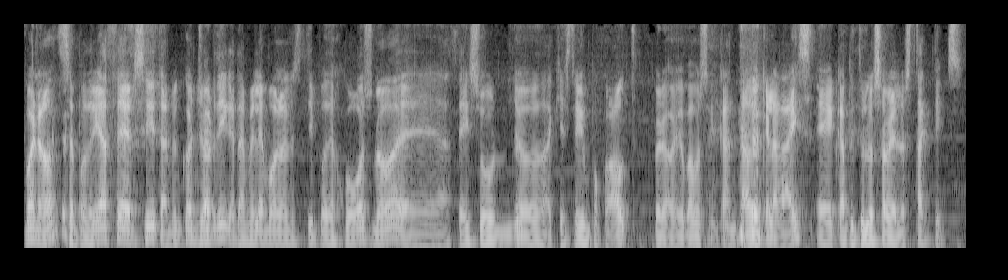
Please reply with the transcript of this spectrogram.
Bueno, se podría hacer, sí, también con Jordi, que también le molan este tipo de juegos, ¿no? Eh, hacéis un. Yo aquí estoy un poco out, pero vamos, encantado de que lo hagáis. capítulo sobre los Tactics.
